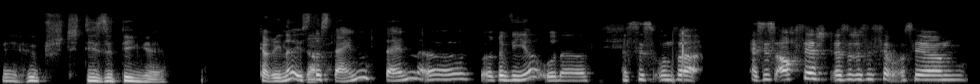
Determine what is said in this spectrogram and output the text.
behübscht diese Dinge? Carina, ist ja. das dein, dein äh, Revier? Oder? Es ist unser, es ist auch sehr, also das ist sehr, sehr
